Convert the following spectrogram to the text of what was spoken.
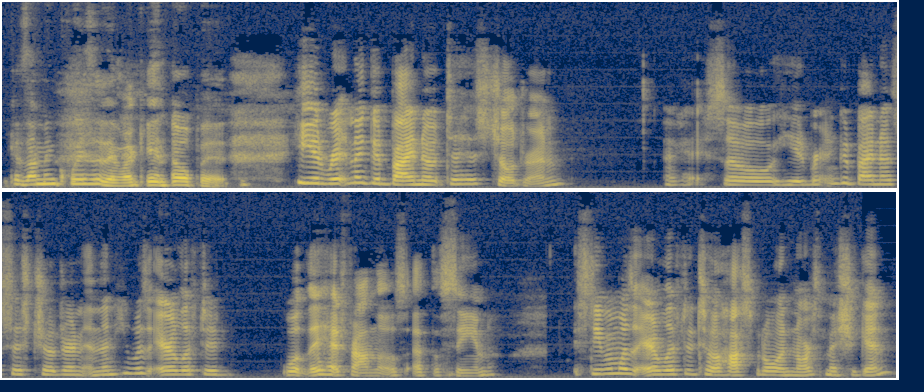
Because I'm inquisitive. I can't help it. He had written a goodbye note to his children. Okay, so he had written goodbye notes to his children, and then he was airlifted. Well, they had found those at the scene. Stephen was airlifted to a hospital in North Michigan.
